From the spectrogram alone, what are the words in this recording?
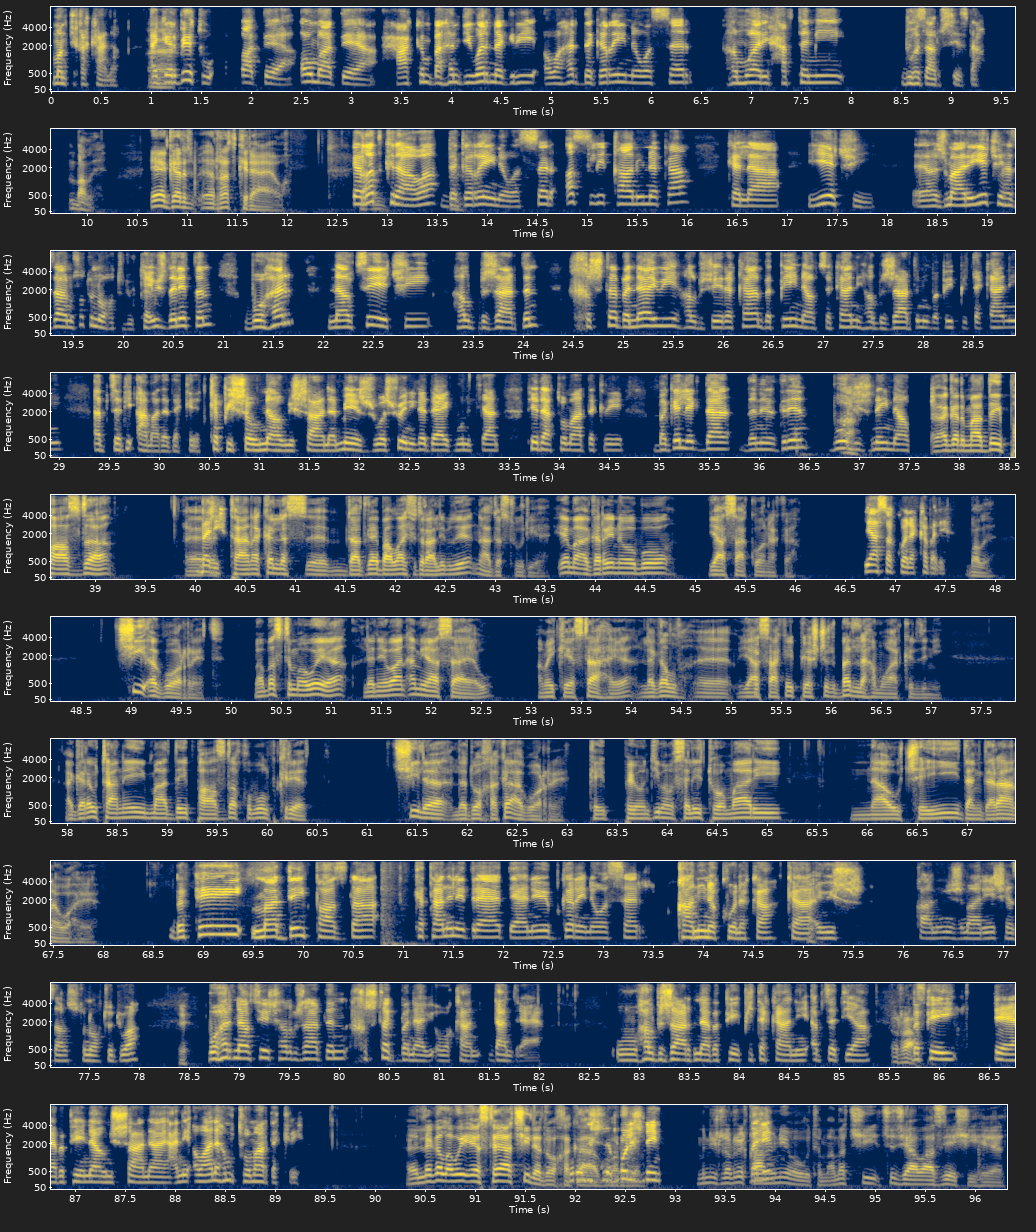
منتیقەکانە ئەگەر بێت و مادەیە ئەو مادەیە حاکم بە هەندی وەرنەگری ئەوە هەر دەگەڕینەوە سەر هەمواری هەفتەمی 2013 بەڵێ ئێگەر ڕەت کرایەوە ڕەت کراوە دەگەڕینەوە سەر ئەسلی قانونەکە کە لە یەکی ژمارەیەکی 1992 کەویش دەلێتن بۆ هەر ناوچەیەکی هەڵبژاردن خشتە بە ناوی هەڵبژێرەکان بە پێی ناوچەکانی هەڵبژاردن و بە پێی پیتەکانی ئەبجەدی ئامادە دەکرێت کە پیشە و ناونیشانە، مێژووە، شوێنی لە دایک بوونتیان تێدا تۆمار دەکرێ بە گەلێک دا دەنێردرێن بۆ لیژنەی ناو. ئەگەر مادەی پازدە تانەکە لە دادگای باڵای فیدرالی بڵێ نادەستوریە ئێمە ئەگەڕێنەوە بۆ یاسا کۆنەکە یاسا کۆنەکە بەێ بڵێ چی ئەگۆڕێت؟ مەبەستم ئەوەیە لە نێوان ئەم یاسایە و ئەمەی کە ئێستا هەیە لەگەڵ یاساکەی پێشتر بەر لە هەموارکردنی ئەگەر ئەو تانەی مادەی پازدە قوبول بکرێت چی لە لە دۆخەکە ئەگۆڕێ کە پەیوەندی مەمسەلی تۆماری ناوچەیی دەنگدەرانەوە هەیە بەپێی مادەی پازدە کەتانە لێ درایە دەیانەوێت بگەڕێنەوە سەر قانونە کۆنەکە کە ئەویش قانونی ژمارەیەک هزار و سێ سەد و نەوەد و دوو بۆ هەر ناوچەیەکی هەڵبژاردن خشتەک بە ناوی ئەوەکان دانرایە و هەڵبژاردنە بە پێی پیتەکانی ئەبجەدیە بە پێی بە پێی ناو نیشانە ینی ئەوانە هەموو تۆمار دەکری لەگەڵ ئەوەی ئێستایا چی لە دۆخەکە منیش لە ڕووی قانونیەوە وتم ئەمە چی چ جیاوازیەکی هەیە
